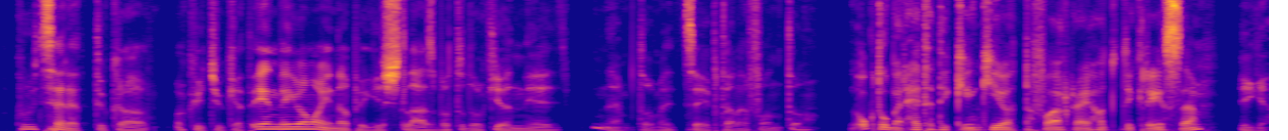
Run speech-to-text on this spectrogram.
akkor úgy szerettük a, a kütyüket. Én még a mai napig is lázba tudok jönni egy, nem tudom, egy szép telefontól. Október 7-én kijött a Far Cry 6. része. Igen.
